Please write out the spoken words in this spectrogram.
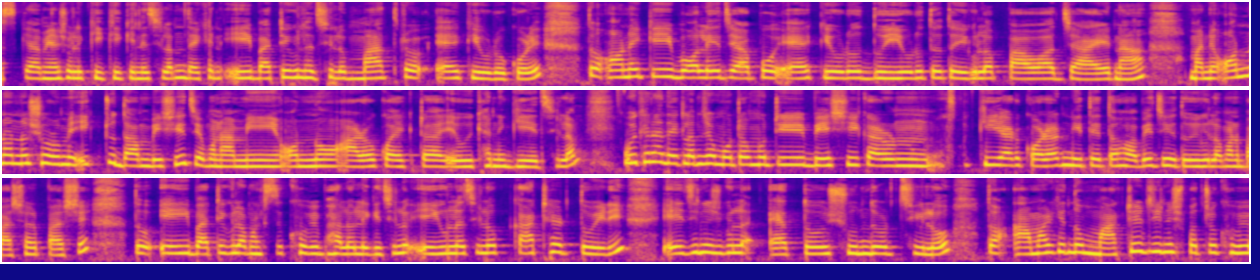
আজকে আমি আসলে কি কি কিনেছিলাম। দেখেন, এই বাটিগুলো ছিল মাত্র এক ইউরো করে। তো অনেকেই বলে যে, আপু, এক ইউরো দুই ইউরোতে তো এগুলো পাওয়া যায় না। মানে অন্য অন্য শোরুমে একটু দাম বেশি, যেমন আমি অন্য আরও কয়েকটা ওইখানে গিয়েছিলাম। ওইখানে দেখলাম যে মোটামুটি বেশি, কারণ কি আর করার নিতে তো হবে যেহেতু ওইগুলো আমার বাসার পাশে। তো এই বাটিগুলো আমার কাছে খুবই ভালো লেগেছিল। এইগুলো ছিল কাঠের তৈরি। এই জিনিসগুলো এত সুন্দর ছিল। তো আমার কিন্তু মাটির জিনিসপত্র খুবই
